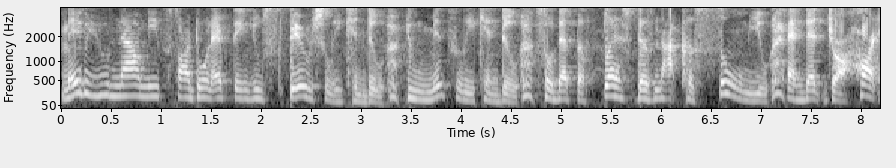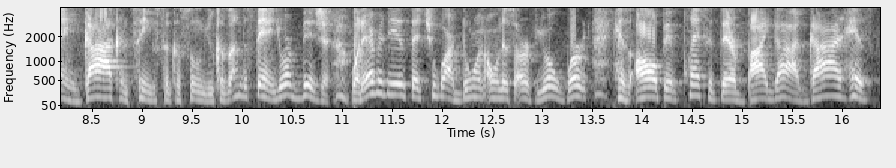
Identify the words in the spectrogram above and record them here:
maybe you now need to start doing everything you spiritually can do, you mentally can do, so that the flesh does not not consume you and that your heart and God continues to consume you. Because understand your vision, whatever it is that you are doing on this earth, your work has all been planted there by God. God has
